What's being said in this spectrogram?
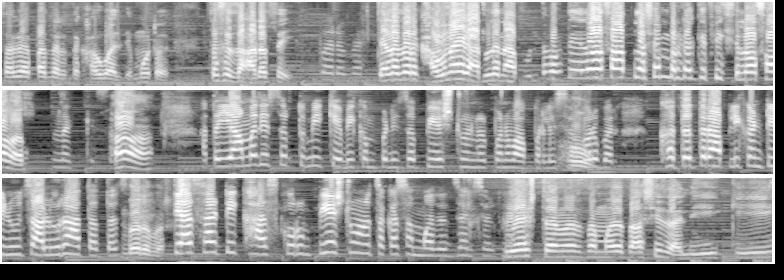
सगळ्या पदार्थ खाऊ घालते मोठं. तसं झाडच आहे. बरोबर. त्याला जर खाऊ नाही घातलं ना आपण तर मग ते लॉस आपला शंभर टक्के फिक्स लॉस होणार. sir. हा. आता यामध्ये सर तुम्ही केबी कंपनीचं पीएच टोनर पण वापरले सर हो. बरोबर. खतं तर आपली कंटिन्यू चालू राहतातच. बरोबर. त्यासाठी खास करून पीएच टोनरचा कसा मदत झाली सर? पीएच टर्नरचा मदत अशी झाली की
